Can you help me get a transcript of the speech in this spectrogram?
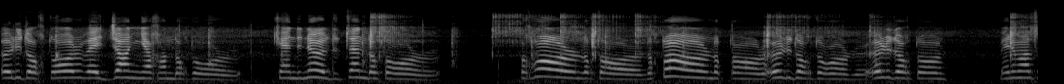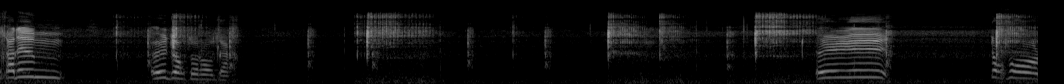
Ölü Doktor ve Can Yakan Doktor. Kendini öldürten doktor. Doktor, doktor, doktor, doktor, ölü doktor, ölü doktor. Benim artık adım ölü doktor olacak. Ölü doktor,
